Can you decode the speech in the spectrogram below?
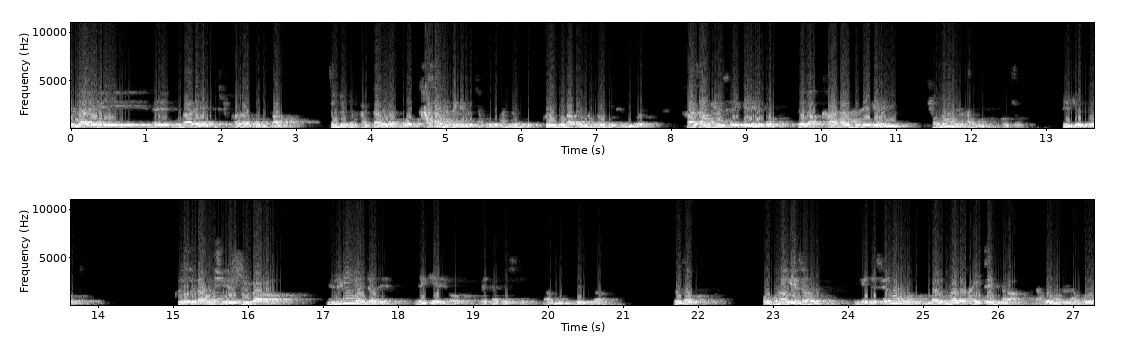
온라인의 문화에 익숙하다 보니까 점점점 발달해가지고 가상의 세계를 자꾸 만드는 거예요. 그런 문화가 형성이 되는 거예요. 가상의 세계에도 내가 가상의 세계를 경험을 하는 거죠. 대적으로. 그래서 그 당시에 불과 1, 2년 전에 얘기해요. 메타버스 라는 얘기가. 그래서 그 문학에서는 이게 이제 새로운 정말 문화적 아이템이다 라고 말을 하고요.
